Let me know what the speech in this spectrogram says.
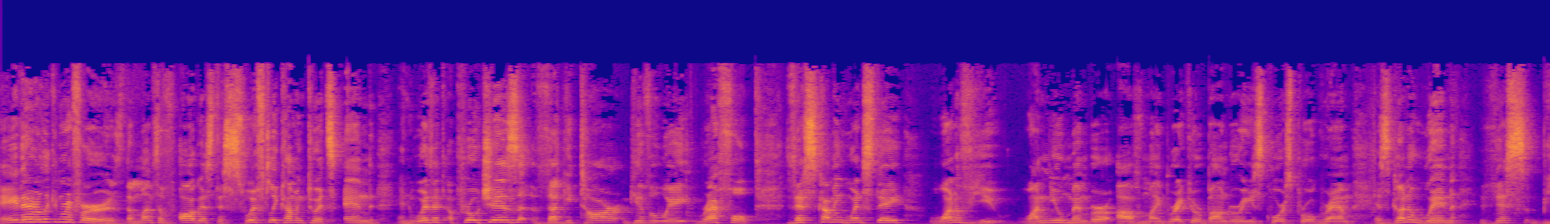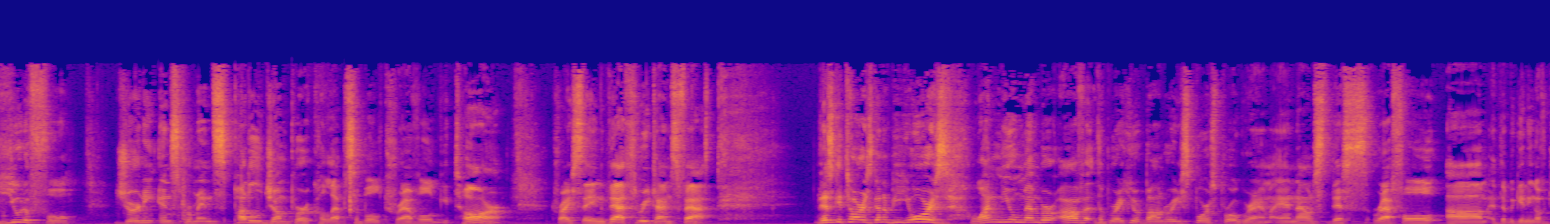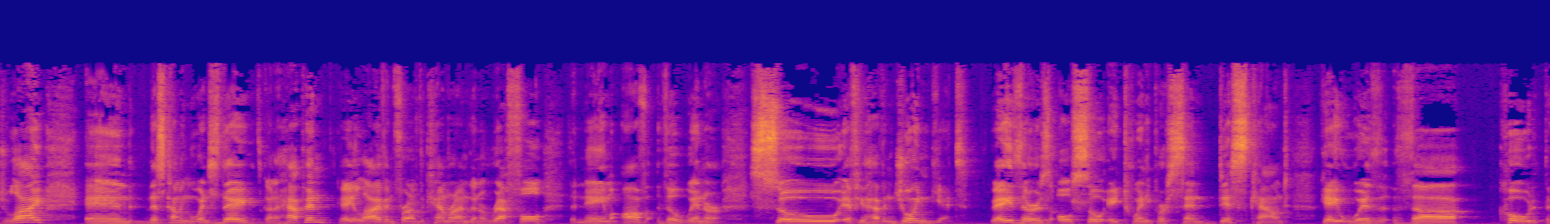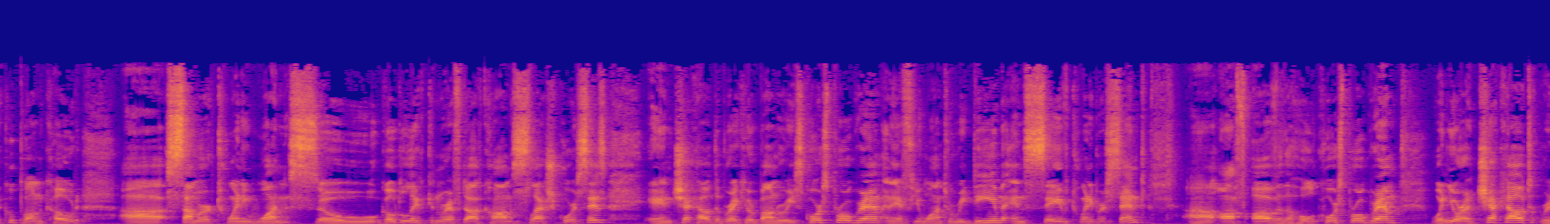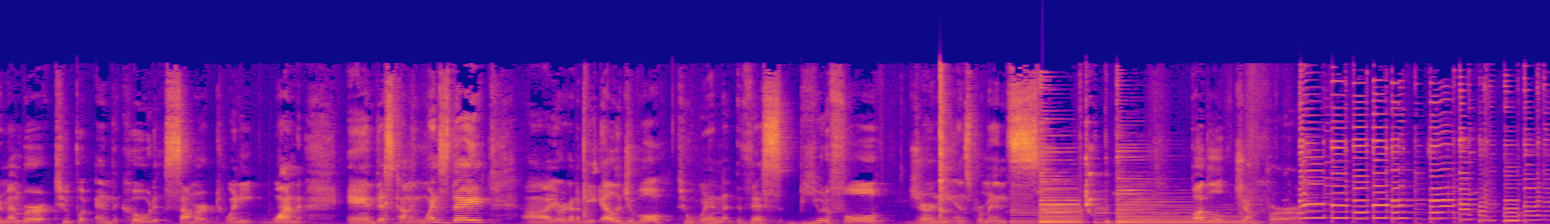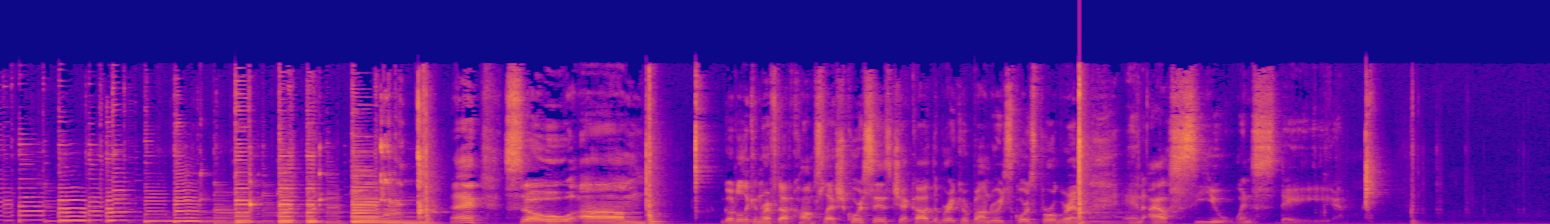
Hey there, Lick and Riffers! The month of August is swiftly coming to its end, and with it approaches the guitar giveaway raffle. This coming Wednesday, one of you, one new member of my Break Your Boundaries course program, is gonna win this beautiful Journey Instruments Puddle Jumper collapsible travel guitar. Try saying that three times fast. This guitar is gonna be yours. One new member of the Break Your Boundaries Sports program. I announced this raffle um, at the beginning of July, and this coming Wednesday, it's gonna happen. Okay, live in front of the camera, I'm gonna raffle the name of the winner. So if you haven't joined yet, okay, there is also a 20% discount, okay, with the code, the coupon code, uh, summer21. So go to licknriff.com slash courses and check out the Break Your Boundaries course program. And if you want to redeem and save 20% uh, off of the whole course program, when you're at checkout, remember to put in the code summer21. And this coming Wednesday, uh, you're going to be eligible to win this beautiful Journey Instruments puddle jumper. Okay, so um, go to licknriff.com slash courses, check out the Break Your Boundaries course program, and I'll see you Wednesday.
